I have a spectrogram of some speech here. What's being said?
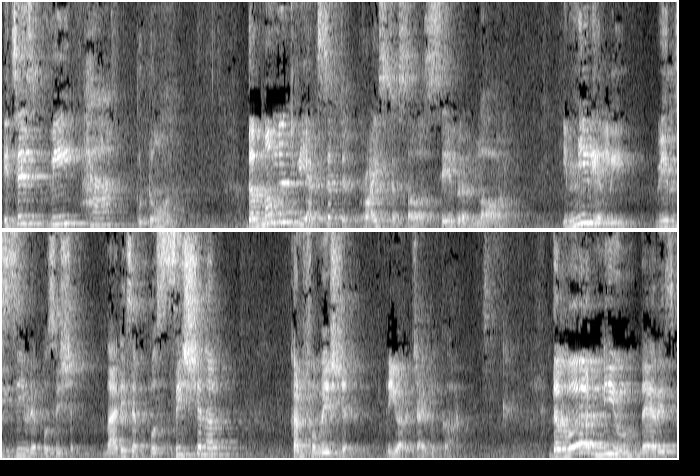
It says, We have put on. The moment we accepted Christ as our Savior and Lord, immediately we received a position. That is a positional confirmation that you are a child of God. The word new there is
